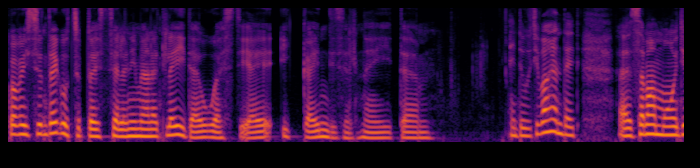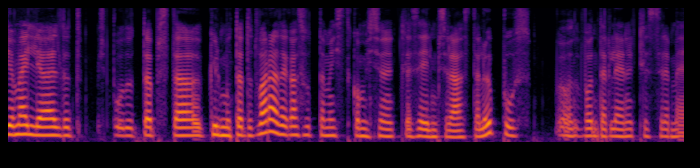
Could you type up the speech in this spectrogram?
komisjon tegutseb tõesti selle nimel, et leida uuesti ja ikka endiselt neid äh, neid uusi vahendeid, äh, samamoodi on välja öeldud, mis puudutab seda külmutatud varade kasutamist, komisjon ütles eelmisel aasta lõpus, von der Leyen ütles selle, me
